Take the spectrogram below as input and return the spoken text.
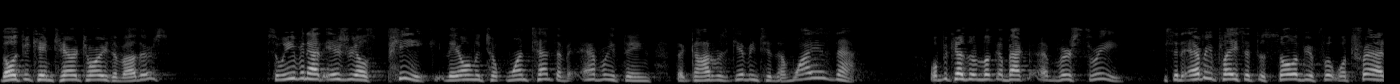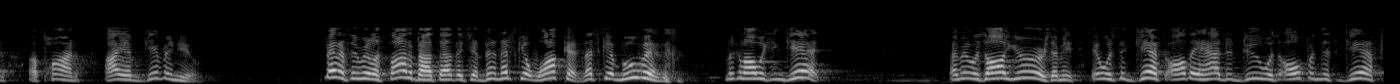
Those became territories of others. So even at Israel's peak, they only took one tenth of everything that God was giving to them. Why is that? Well, because of looking back at verse 3. He said, Every place that the sole of your foot will tread upon, I have given you. Man, if they really thought about that, they'd say, man, let's get walking. Let's get moving. Look at all we can get. I mean, it was all yours. I mean, it was the gift. All they had to do was open this gift.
